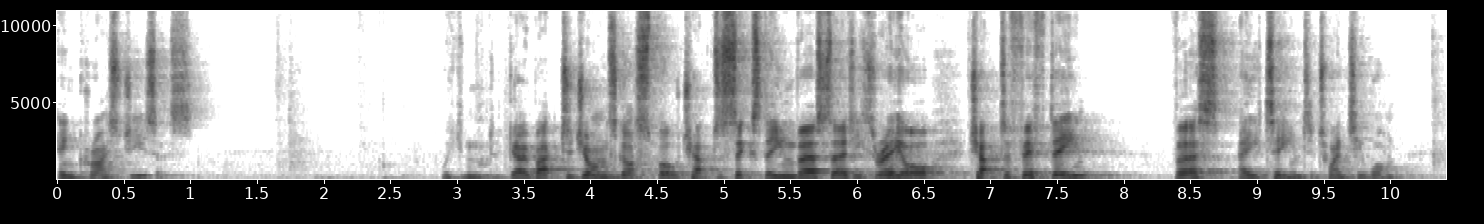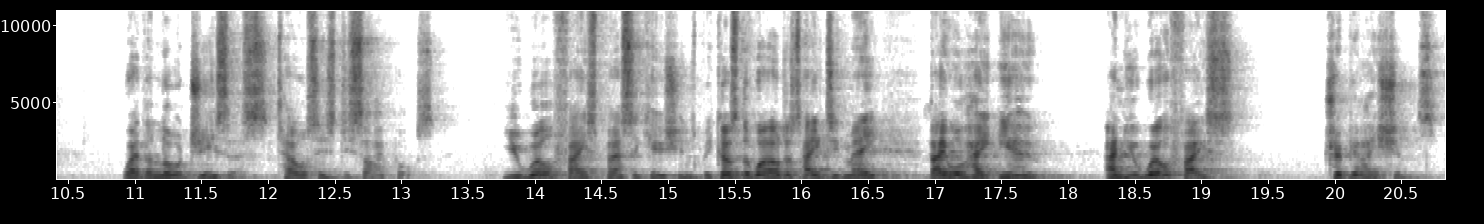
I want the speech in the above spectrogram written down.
in Christ Jesus. We can go back to John's Gospel, chapter 16, verse 33, or chapter 15, verse 18 to 21 where the Lord Jesus tells his disciples, You will face persecutions. Because the world has hated me, they will hate you. And you will face tribulations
